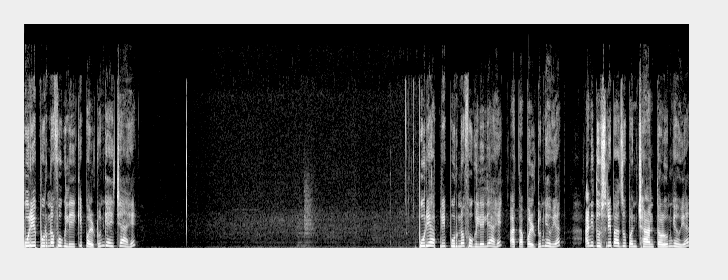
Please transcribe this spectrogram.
पुरी पूर्ण फुगली की पलटून घ्यायची आहे? पुरी आपली पूर्ण फुगलेली आहे आता पलटून घेऊयात. आणि दुसरी बाजू पण छान तळून घेऊयात.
